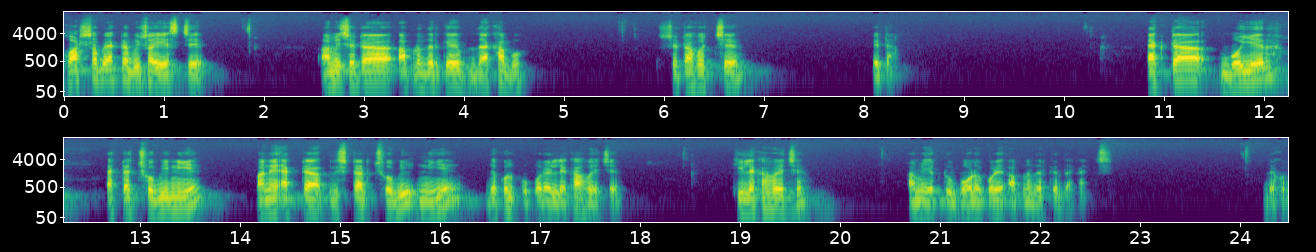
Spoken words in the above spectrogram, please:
হোয়াটসঅ্যাপে একটা বিষয় এসছে। আমি সেটা আপনাদেরকে দেখাবো। সেটা হচ্ছে এটা। একটা বইয়ের একটা ছবি নিয়ে মানে একটা পৃষ্ঠার ছবি নিয়ে দেখুন, উপরে লেখা হয়েছে। কি লেখা হয়েছে? আমি একটু বড় করে আপনাদেরকে দেখাচ্ছি। দেখুন।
